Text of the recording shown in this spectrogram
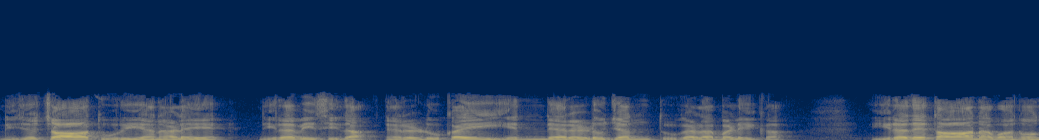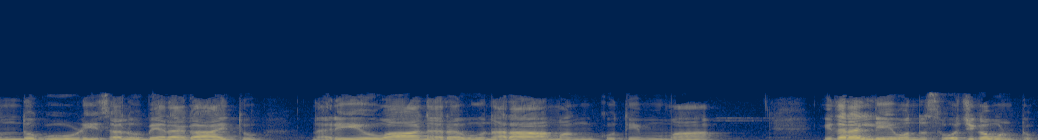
ನಿಜ ಚಾತುರ್ಯ ನಳೆ ನಿರವಿಸಿದ ಎರಡು ಕೈ, ಹಿಂದೆರಡು ಜಂತುಗಳ ಬಳಿಕ. ಇರದೆ ತಾನವನೊಂದು ಗೂಡಿಸಲು ಬೆರಗಾಯಿತು. ನರಿಯುವ ನರವು ನರಾಮಂಕುತಿಮ್ಮ ಇದರಲ್ಲಿ ಒಂದು ಸೋಜಿಗ ಉಂಟು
